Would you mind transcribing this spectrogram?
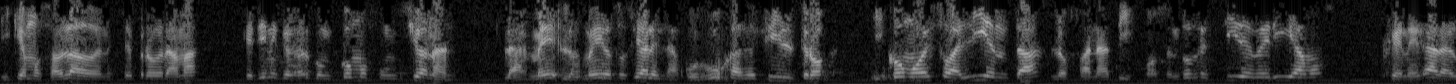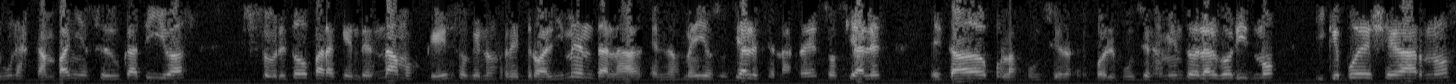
y que hemos hablado en este programa, que tiene que ver con cómo funcionan las los medios sociales, las burbujas de filtro y cómo eso alienta los fanatismos. Entonces sí deberíamos generar algunas campañas educativas, sobre todo para que entendamos que eso que nos retroalimenta en los medios sociales, en las redes sociales, está dado por, la por el funcionamiento del algoritmo y que puede llegarnos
